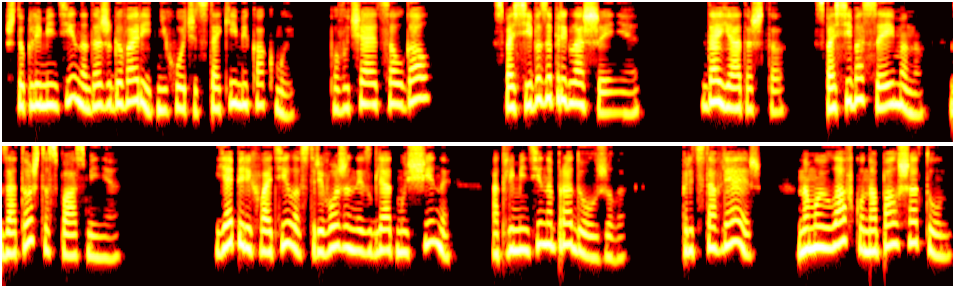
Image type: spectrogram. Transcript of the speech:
что Клементина даже говорить не хочет с такими, как мы. Получается, лгал? Спасибо за приглашение. Да я-то что? Спасибо Сеймону за то, что спас меня. Я перехватила встревоженный взгляд мужчины, а Клементина продолжила. Представляешь, на мою лавку напал шатун.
